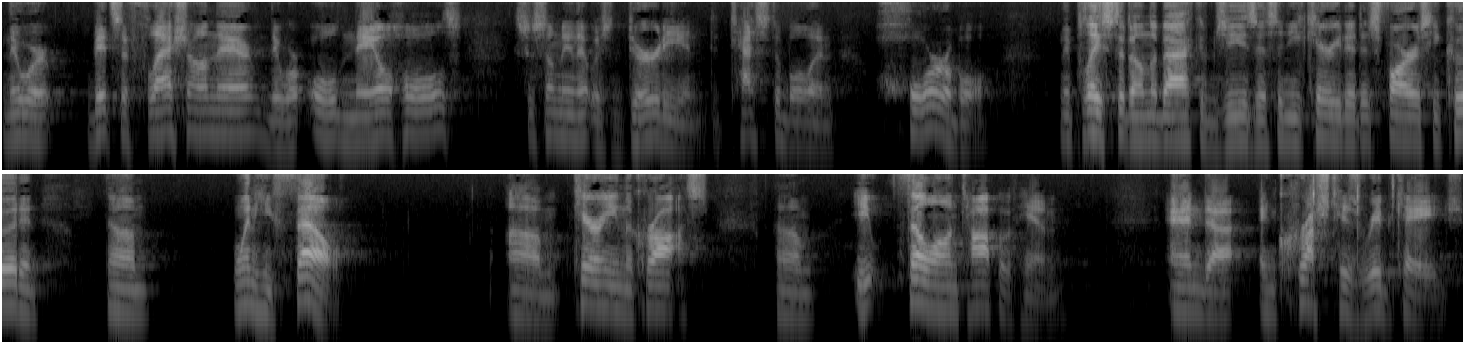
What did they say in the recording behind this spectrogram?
There were bits of flesh on there. There were old nail holes. This was something that was dirty and detestable and horrible. They placed it on the back of Jesus, and he carried it as far as he could. And um, when he fell, um, carrying the cross, um, it fell on top of him and, uh, and crushed his rib cage.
